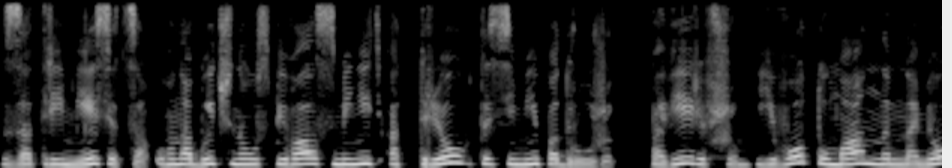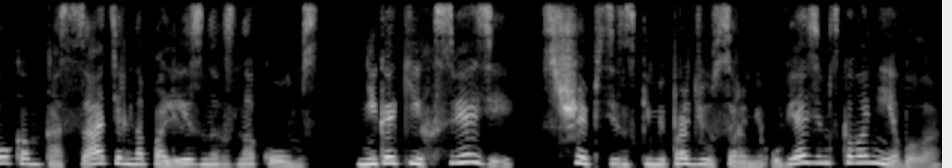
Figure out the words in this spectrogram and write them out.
За три месяца он обычно успевал сменить от трех до семи подружек, поверившим его туманным намекам касательно полезных знакомств. Никаких связей с шепсинскими продюсерами у Вяземского не было.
